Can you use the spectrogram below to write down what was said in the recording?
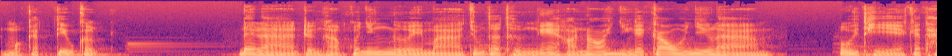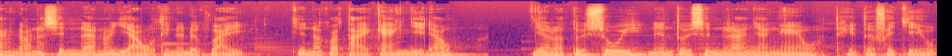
một cách tiêu cực. Đây là trường hợp của những người mà chúng ta thường nghe họ nói những cái câu như là, ôi thì cái thằng đó nó sinh ra nó giàu thì nó được vậy, chứ nó có tài cán gì đâu. Do là tôi xui nên tôi sinh ra nhà nghèo thì tôi phải chịu.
